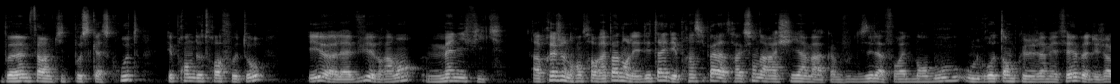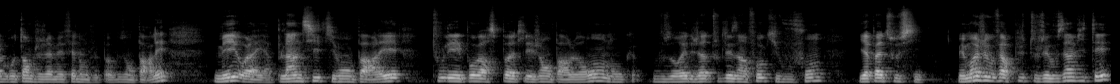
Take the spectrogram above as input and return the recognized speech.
Vous pouvez même faire une petite pause casse-croûte et prendre 2-3 photos et euh, la vue est vraiment magnifique. Après, je ne rentrerai pas dans les détails des principales attractions d'Arashiyama. Comme je vous le disais, la forêt de bambou ou le gros temple que j'ai jamais fait. Bah, déjà, le gros temple, j'ai jamais fait, donc je ne vais pas vous en parler. Mais voilà, il y a plein de sites qui vont en parler. Tous les power spots, les gens en parleront. Donc, vous aurez déjà toutes les infos qui vous font. Il n'y a pas de souci. Mais moi, je vais vous faire plus, je vais vous inviter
